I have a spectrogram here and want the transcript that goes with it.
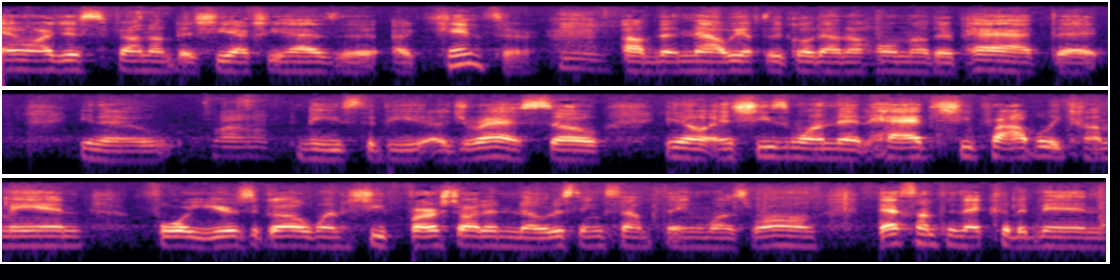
and I just found out that she actually has a, a cancer. Hmm. Um, that now we have to go down a whole nother path that you know Wow. needs to be addressed. So, you know, and she's one that had she probably come in four years ago when she first started noticing something was wrong, that's something that could have been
